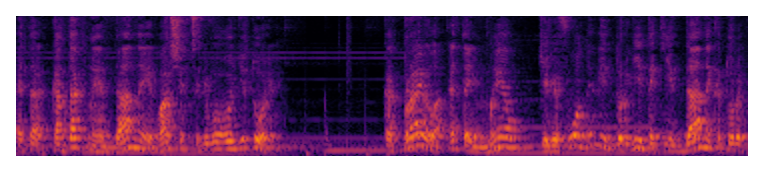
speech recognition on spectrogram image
это контактные данные ваших целевой аудитории. Как правило, это email, телефон или другие такие данные, которые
